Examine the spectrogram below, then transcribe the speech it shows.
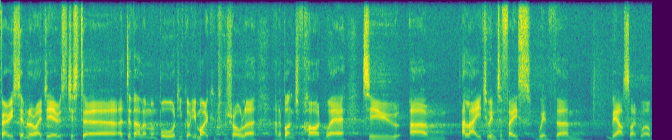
very similar idea. It's just a, a development board. You've got your microcontroller and a bunch of hardware to um, allow you to interface with um, the outside world.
